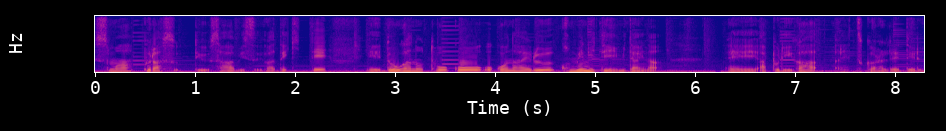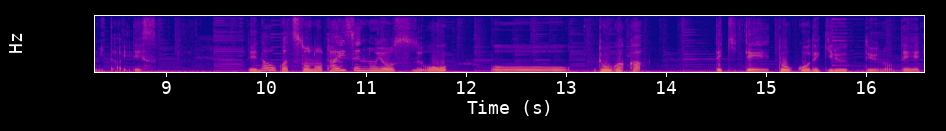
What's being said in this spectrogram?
スマープラスっていうサービスができて、えー、動画の投稿を行えるコミュニティみたいな、えアプリが作られてるみたいです。で、なおかつその対戦の様子を動画化できて投稿できるっていうので、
